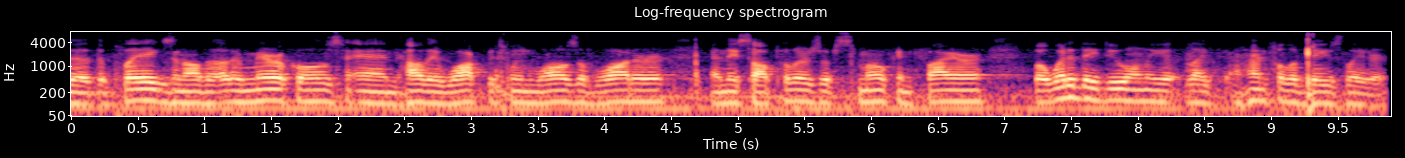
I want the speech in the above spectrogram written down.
the, the plagues and all the other miracles and how they walked between walls of water and they saw pillars of smoke and fire. But what did they do only like a handful of days later?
